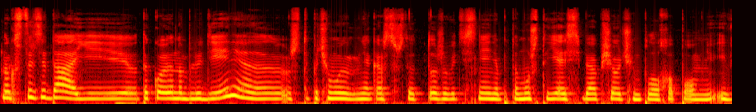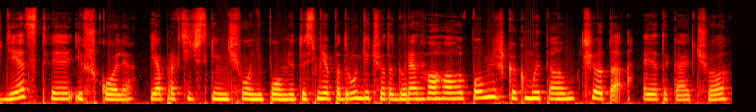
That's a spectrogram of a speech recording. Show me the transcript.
Ну, кстати, да, и такое наблюдение, что почему мне кажется, что это тоже вытеснение, потому что я себя вообще очень плохо помню и в детстве, и в школе. Я практически ничего не помню. То есть мне подруги что-то говорят, ага, помнишь, как мы там, что-то. А я такая, что?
